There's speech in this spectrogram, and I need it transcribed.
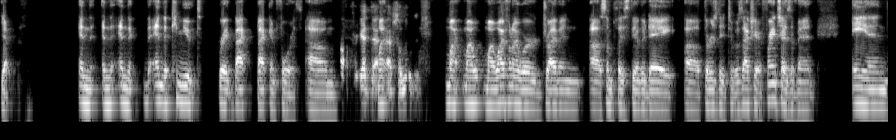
Yep. And and and the and the commute right back back and forth. Um, oh, forget that. My, Absolutely. My my my wife and I were driving uh, someplace the other day, uh, Thursday. To, it was actually a franchise event, and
